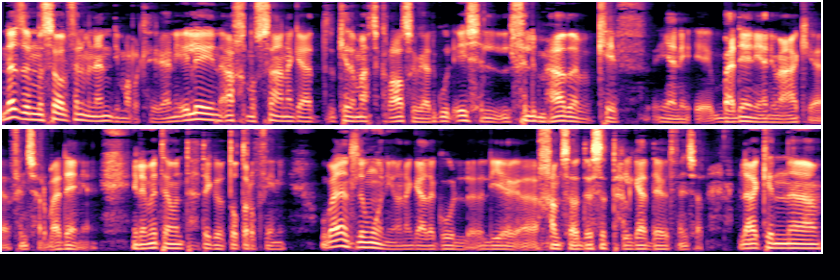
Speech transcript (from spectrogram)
نزل مستوى الفيلم من عندي مرة كثير. يعني إلين آخر نص ساعة أنا قاعد كذا ماسك راسي وقاعد أقول إيش الفيلم هذا؟ كيف؟ يعني بعدين يعني معاك يا فنشر بعدين يعني. إلى متى وأنت حتقعد تطرب فيني؟ وبعدين تلوموني وأنا قاعد أقول لي خمسة أو ست حلقات ديفيد فنشر. لكن آه،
